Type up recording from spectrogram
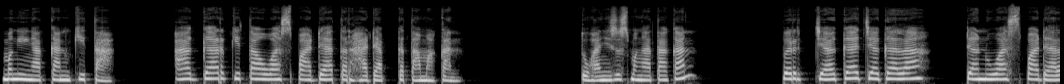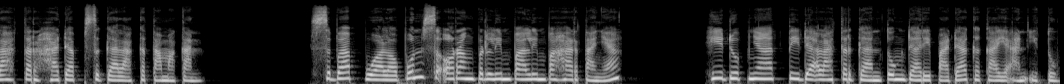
mengingatkan kita agar kita waspada terhadap ketamakan. Tuhan Yesus mengatakan, "Berjaga-jagalah dan waspadalah terhadap segala ketamakan." Sebab walaupun seorang berlimpah-limpah hartanya, hidupnya tidaklah tergantung daripada kekayaan itu.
